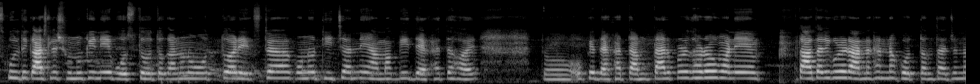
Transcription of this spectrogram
স্কুল থেকে আসলে শুনুকে নিয়ে বসতে হতো। কারণ ওর তো আর এক্সট্রা কোনো টিচার নেই, আমাকেই দেখাতে হয়। তো ওকে দেখাতাম। তারপরে ধরো মানে তাড়াতাড়ি করে রান্না ঠান্না করতাম, তার জন্য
